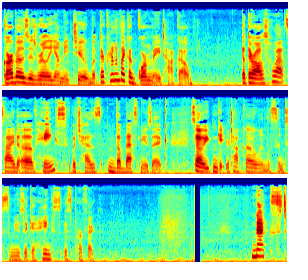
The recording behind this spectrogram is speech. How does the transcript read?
garbo's is really yummy too but they're kind of like a gourmet taco but they're also outside of Hank's, which has the best music. So you can get your taco and listen to some music at Hank's. It's perfect. Next,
